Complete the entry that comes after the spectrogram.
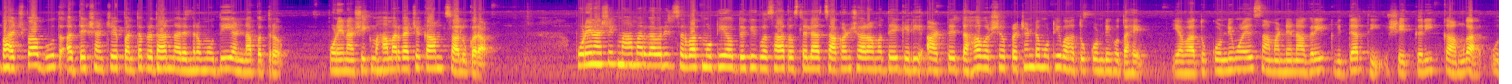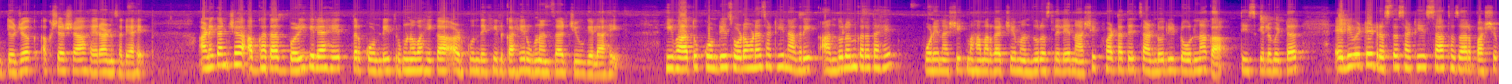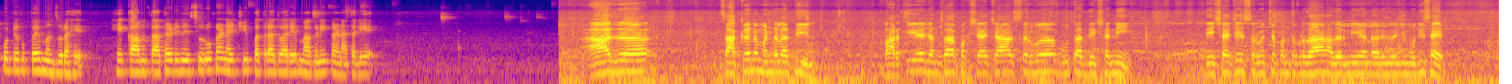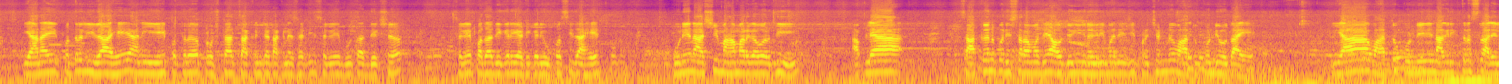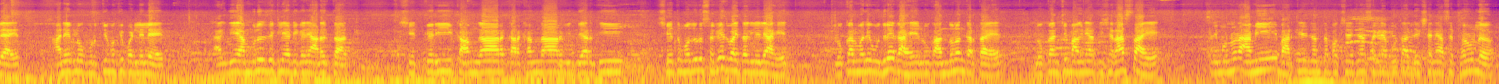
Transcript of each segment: Bhajpa booth अध्यक्षांचे पंतप्रधान नरेंद्र मोदी यांना पत्र. पुणे नाशिक महामार्गाचे काम चालू करा. पुणे नाशिक महामार्गावरील सर्वात मोठी औद्योगिक वसाहत असलेल्या चाकण शहरामध्ये गेली आठ ते दहा वर्ष प्रचंड मोठी वाहतूक कोंडी होत आहे. या वाहतूक कोंडीमुळे सामान्य नागरिक विद्यार्थी शेतकरी कामगार उद्योजक अक्षरशः हैराण झाले आहेत. अनेकांच्या अपघातात बळी गेले आहेत तर कोंडीत रुग्णवाहिका अडकून देखील काही रुग्णांचा जीव गेला आहे. ही वाहतूक कोंडी सोडवण्यासाठी नागरिक आंदोलन करत आहेत. पुणे नाशिक महामार्गाचे मंजूर असलेले नाशिक फाटा ते चांडोली टोल नाका तीस किलोमीटर एलिव्हेटेड रस्त्यासाठी सात हजार पाचशे कोटी रुपये मंजूर आहेत. हे काम तातडीने सुरू करण्याची पत्राद्वारे मागणी करण्यात आली आहे. आज चाकण मंडळातील भारतीय जनता पक्षाच्या सर्व बूथ अध्यक्षांनी देशाचे सर्वोच्च पंतप्रधान आदरणीय नरेंद्रजी मोदी साहेब यांना एक पत्र लिहिलं आहे आणि हे पत्र पोस्टात चाकणच्या टाकण्यासाठी सगळे बूथ अध्यक्ष सगळे पदाधिकारी या ठिकाणी उपस्थित आहेत. पुणे नाशिक महामार्गावरती आपल्या चाकण परिसरामध्ये औद्योगिक नगरीमध्ये जी प्रचंड वाहतूक कोंडी होत आहे या वाहतूक कोंडीने नागरिक त्रस्त झालेले आहेत. अनेक लोक मृत्युमुखी पडलेले आहेत. अगदी ॲम्ब्युलन्स देखील या ठिकाणी अडकतात. शेतकरी कामगार कारखानदार विद्यार्थी शेतमजूर सगळेच वैतागलेले आहेत. लोकांमध्ये उद्रेक आहे लोक आंदोलन करतायत लोकांची मागणी अतिशय रास्त आहे. आणि म्हणून आम्ही भारतीय जनता पक्षाच्या सगळ्या बूथ अध्यक्षांनी असं ठरवलं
